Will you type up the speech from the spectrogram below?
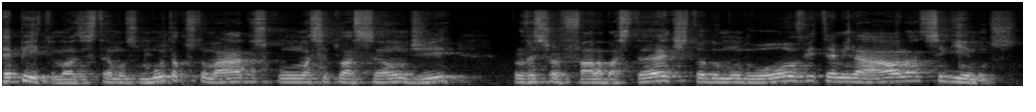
Repito, nós estamos muito acostumados com uma situação de o professor fala bastante, todo mundo ouve, termina a aula, seguimos.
